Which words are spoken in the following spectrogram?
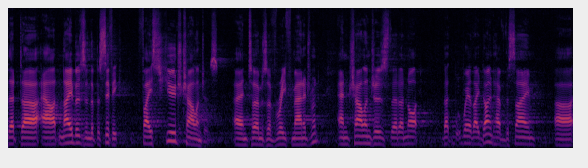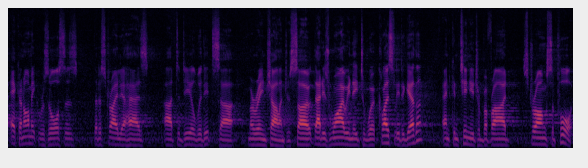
that uh, our neighbours in the Pacific face huge challenges in terms of reef management and challenges that are not, that, where they don't have the same uh, economic resources that Australia has uh, to deal with its uh, marine challenges. So that is why we need to work closely together and continue to provide strong support.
